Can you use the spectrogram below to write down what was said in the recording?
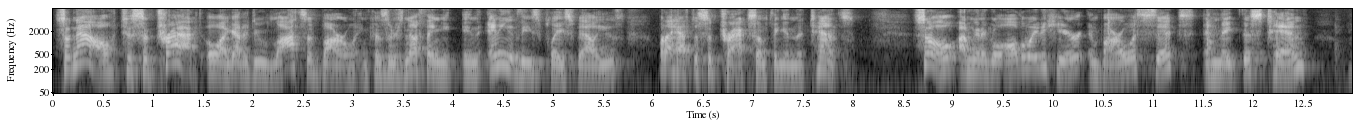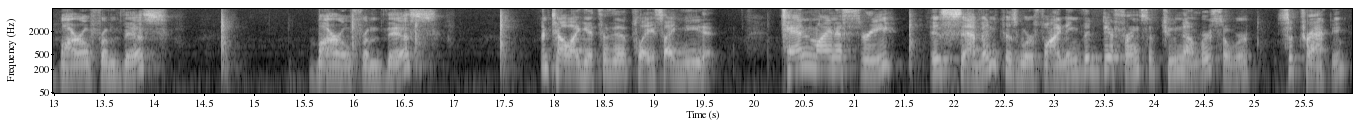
So now, to subtract, oh, I got to do lots of borrowing because there's nothing in any of these place values, but I have to subtract something in the tenths. So I'm going to go all the way to here and borrow a 6 and make this 10. Borrow from this. Borrow from this until I get to the place I need it. 10 minus 3 is 7, because we're finding the difference of two numbers, so we're subtracting.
